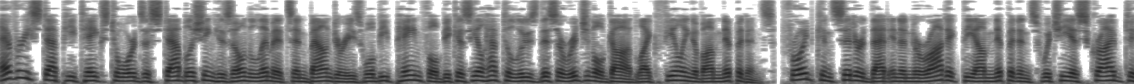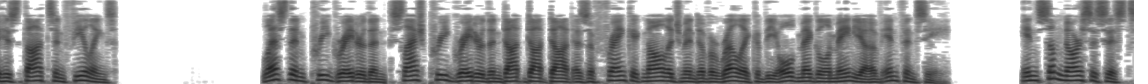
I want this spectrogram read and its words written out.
Every step he takes towards establishing his own limits and boundaries will be painful because he'll have to lose this original god-like feeling of omnipotence. Freud considered that in a neurotic the omnipotence which he ascribed to his thoughts and feelings less than pre greater than slash pre greater than dot dot dot is a frank acknowledgement of a relic of the old megalomania of infancy. In some narcissists,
